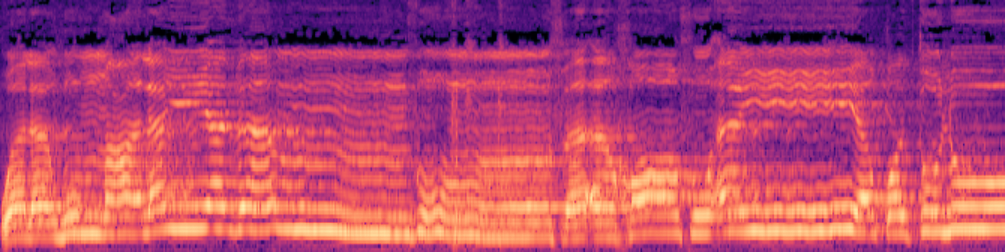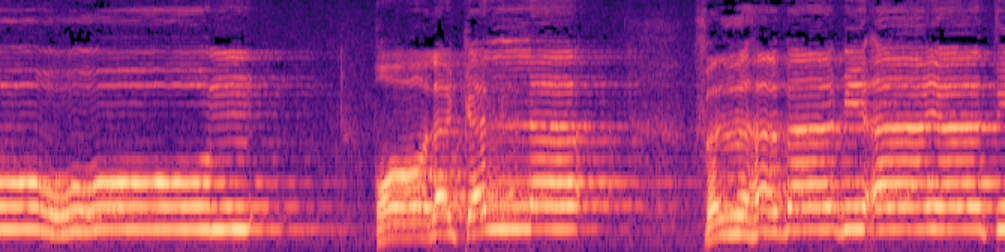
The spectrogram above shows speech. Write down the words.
ولهم علي ذنب فأخاف أن يقتلون. قال كلا فاذهبا بآياتنا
